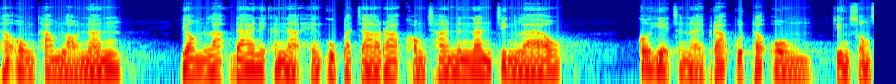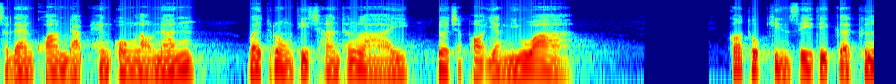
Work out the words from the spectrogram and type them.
ถ้าองค์ธรรมเหล่านั้น ย่อมละได้ในขณะแห่งอุปจาระของฌานนั้น ๆ จริงแล้ว ก็เหตุไฉนพระพุทธองค์จึงทรงแสดงความดับแห่งองค์เหล่านั้น ไว้ตรงที่ฌานทั้งหลาย โดยเฉพาะอย่างนี้ว่า ก็ทุกขินสีที่เกิดขึ้น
